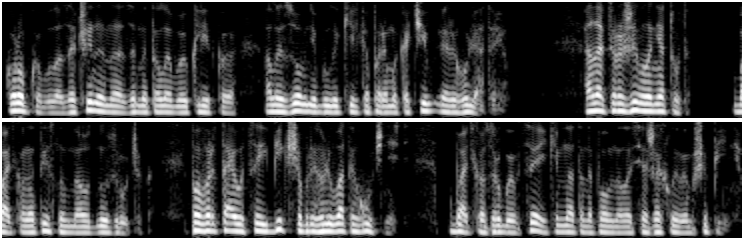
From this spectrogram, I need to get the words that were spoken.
Коробка була зачинена за металевою кліткою, але зовні були кілька перемикачів і регуляторів. Електроживлення тут. Батько натиснув на одну з ручок. Повертай у цей бік, щоб регулювати гучність. Батько зробив це, і кімната наповнилася жахливим шипінням.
